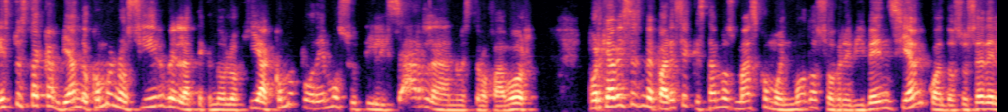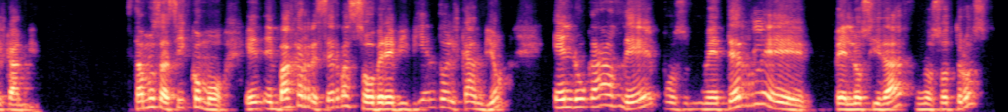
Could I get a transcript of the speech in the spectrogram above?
esto está cambiando, ¿cómo nos sirve la tecnología? ¿Cómo podemos utilizarla a nuestro favor? Porque a veces me parece que estamos más como en modo sobrevivencia cuando sucede el cambio. Estamos así como en, en baja reserva sobreviviendo el cambio en lugar de pues meterle velocidad nosotros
